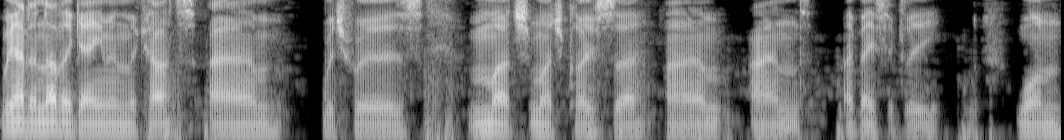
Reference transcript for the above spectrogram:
we had another game in the cut, um, which was much much closer, um, and I basically won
